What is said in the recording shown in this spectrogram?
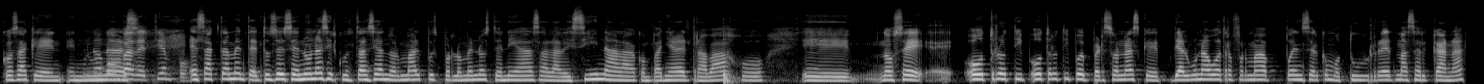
cosa que en, en una bomba de tiempo. Exactamente. Entonces, en una circunstancia normal, pues por lo menos tenías a la vecina, a la compañera del trabajo, eh, no sé, eh, otro, tipo otro tipo de personas que de alguna u otra forma pueden ser como tu red más cercana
